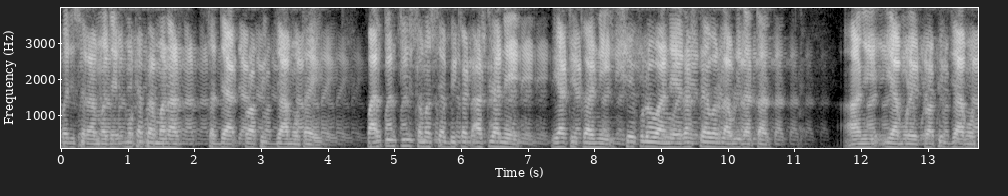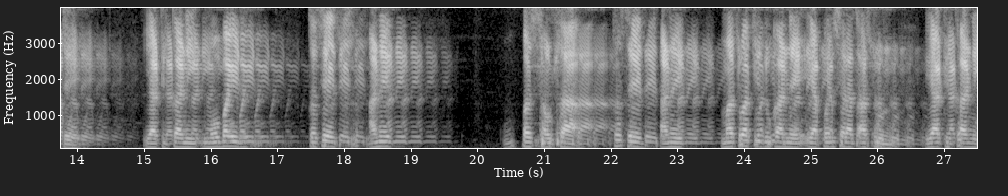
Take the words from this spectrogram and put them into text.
परिसरामध्ये मोठ्या प्रमाणात सध्या ट्रॉफिक जाम होत आहे. पार्किंगची समस्या बिकट असल्याने या ठिकाणी शेकडो वाहने रस्त्यावर लावली जातात. आणि यामुळे ट्रॉफिक जाम होते. या ठिकाणी मोबाईल तसेच अनेक संस्था तसेच अनेक महत्वाची दुकाने या परिसरात असून या ठिकाणी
